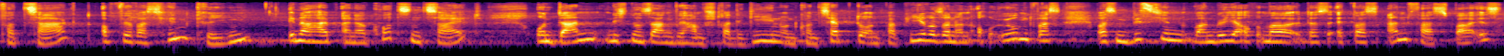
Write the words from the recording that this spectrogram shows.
verzagt, ob wir was hinkriegen innerhalb einer kurzen Zeit und dann nicht nur sagen, wir haben Strategien und Konzepte und Papiere, sondern auch irgendwas, was ein bisschen, man will ja auch immer, dass etwas anfassbar ist.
